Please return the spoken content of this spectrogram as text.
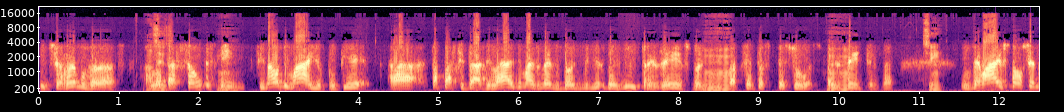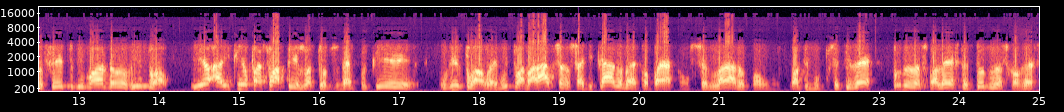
encerramos a, a lotação hum. em final de maio, porque a capacidade lá é de mais ou menos 2.300, 2.400 uhum. pessoas uhum. presentes, né? Sim. Os demais estão sendo feitos de modo virtual. E eu, aí que eu faço um apelo a todos, né? Porque o virtual é muito mais barato, você não sai de casa, vai acompanhar com o celular ou com o notebook que você tiver. Todas as palestras, todas as conversas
